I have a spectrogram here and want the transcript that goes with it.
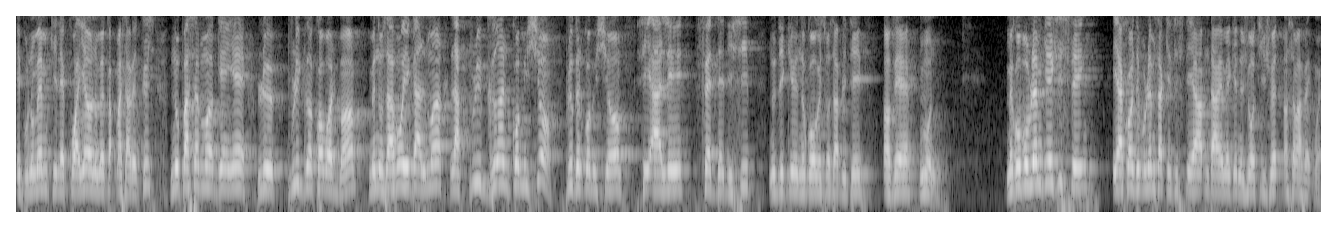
Et pour nous-mêmes qui les croyants, nous-mêmes qui marchons avec Christ, nous pas seulement gagné le plus grand commandement, mais nous avons également la plus grande commission. La plus grande commission, c'est aller faire des disciples nous dit que nous avons une responsabilité envers le monde. Mais le problème qui existait, et à cause des problèmes qui existaient, nous avons que nous ensemble avec moi.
